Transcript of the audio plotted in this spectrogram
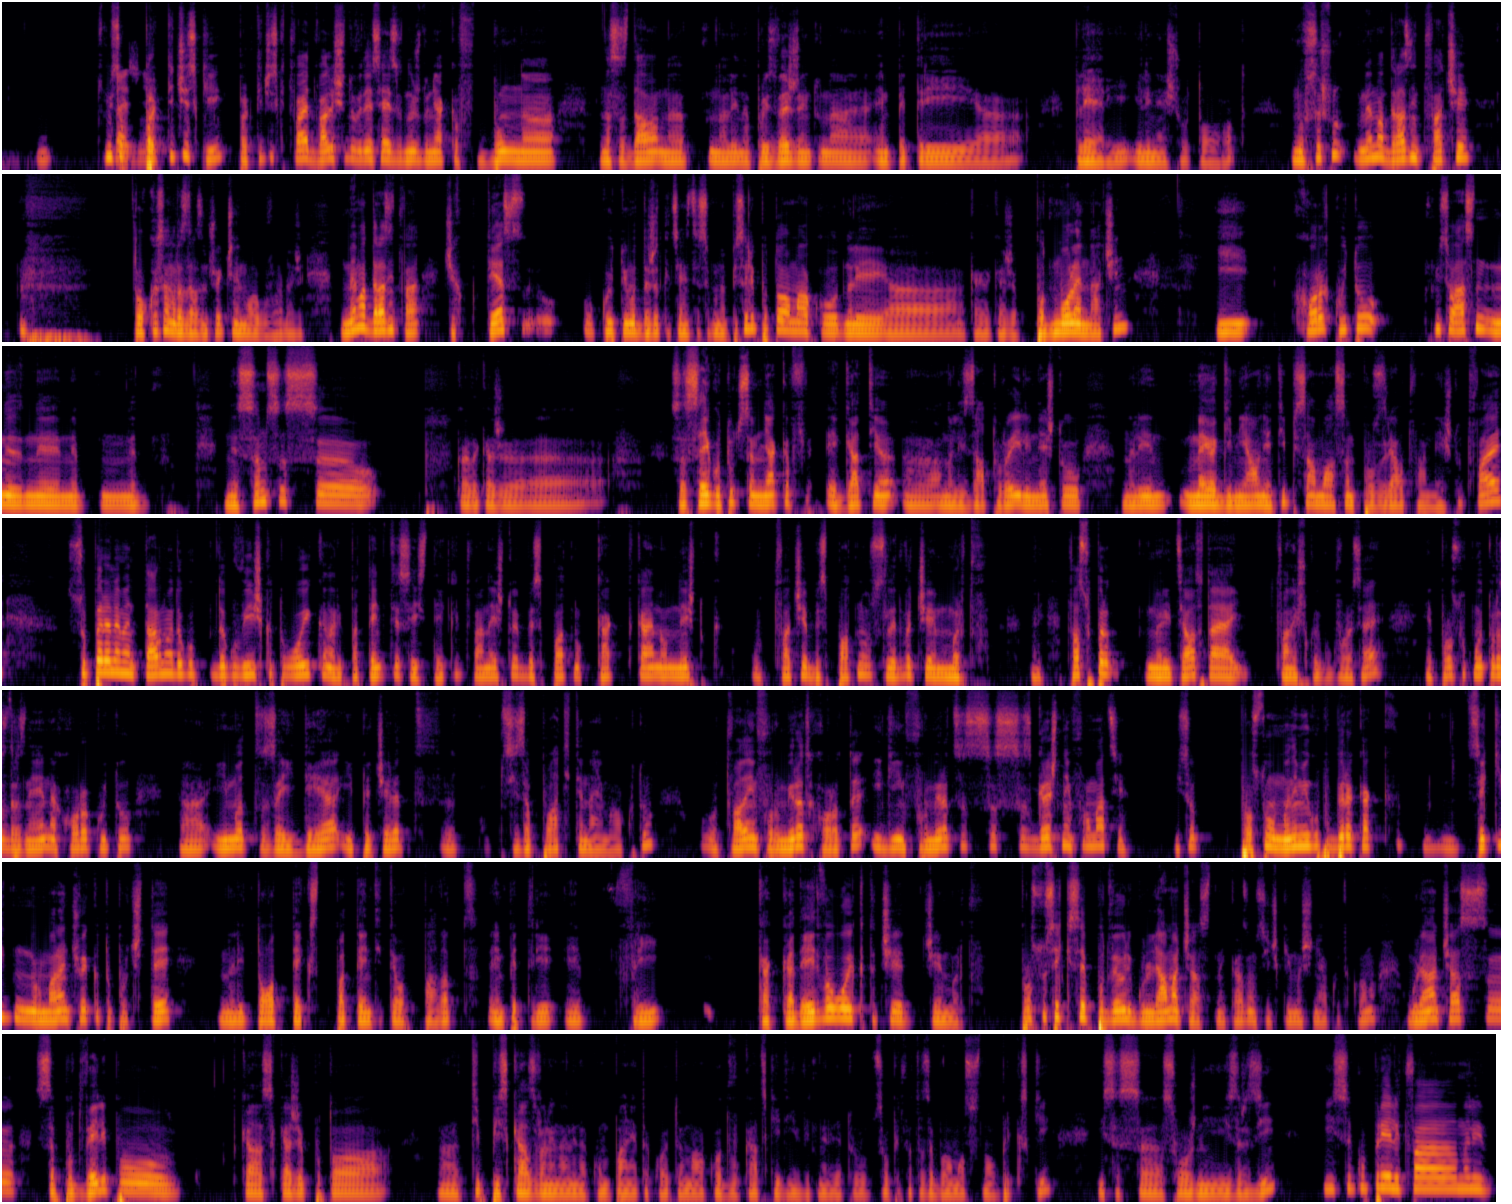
В смисъл, да, практически, практически това едва ли ще доведе сега изведнъж до някакъв бум на на, създава, на, нали, на произвеждането на MP3 а, плеери или нещо от този род. Но всъщност ме ма дразни това, че толкова съм раздразен човек, че не мога да говоря даже. Ме ма дразни това, че те, които имат държат лицензите, са го написали по това малко, нали, а, как да кажа, подмолен начин и хора, които в смисъл аз не, не, не, не, не съм с как да кажа, с егото, че съм някакъв егатия анализатора или нещо нали, мега гениалния тип и само аз съм прозрял това нещо. Това е супер елементарно е да го, да го видиш като логика. Нали. Патентите са изтекли, това нещо е безплатно. Как така едно нещо от това, че е безплатно, следва, че е мъртво. Нали. Това супер, нали, цялата тая, това нещо, което го говоря сега, е, просто от моето раздразнение на хора, които а, имат за идея и печелят а, си заплатите най-малкото от това да информират хората и ги информират с, с, с грешна информация. Мисля, просто ума не ми го побира как всеки нормален човек като прочете нали, този текст, патентите отпадат, MP3 е фри, как, къде идва логиката, че, че е мъртво? Просто всеки се е подвел или голяма част, не казвам всички, имаше някой такова, но голяма част а, са подвели по, така да се каже, по този тип изказване нали, на компанията, който е малко адвокатски един вид, нали, дето се опитват да забавяма с много приказки и с а, сложни изрази. И са го приели това нали,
